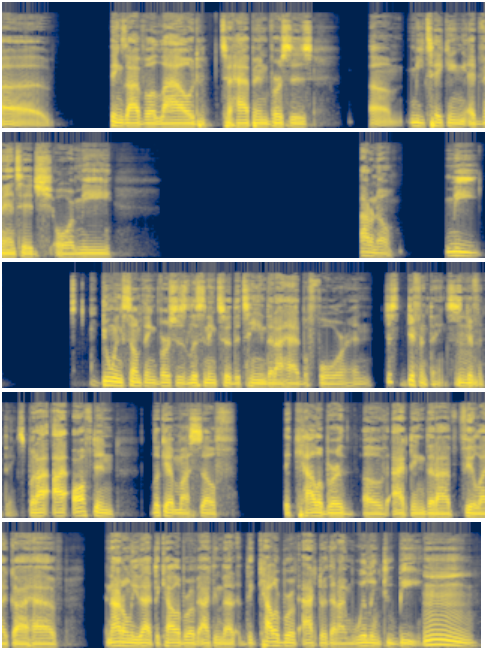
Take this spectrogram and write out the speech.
uh, things I've allowed to happen versus um, me taking advantage or me, I don't know, me doing something versus listening to the team that I had before. And just different things, Mhm. different things. But I, I often look at myself, the caliber of acting that I feel like I have. Not only that, the caliber of acting that the caliber of actor that I'm willing to be. Mm.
